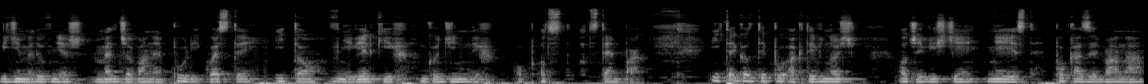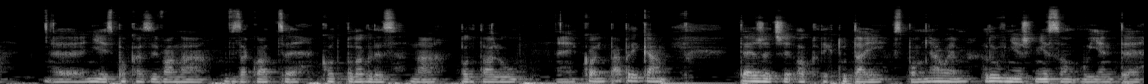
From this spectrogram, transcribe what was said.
widzimy również merdżowane pull requesty i to w niewielkich godzinnych odstępach. I tego typu aktywność oczywiście nie jest pokazywana E, nie jest pokazywana w zakładce Kod Progress na portalu e, CoinPaprika. Te rzeczy, o których tutaj wspomniałem, również nie są ujęte,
